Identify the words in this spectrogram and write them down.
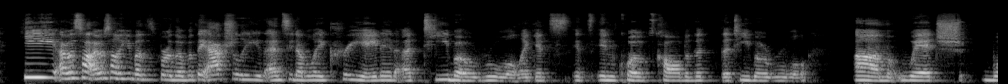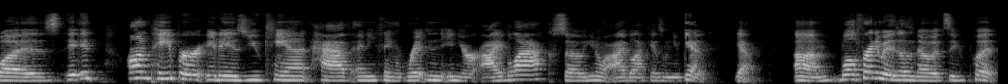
he I was ta- I was telling you about this before though, but they actually the NCAA created a Tebow rule, like it's it's in quotes called the the Tebow rule, um, which was it, it on paper it is you can't have anything written in your eye black. So you know what eye black is when you put Yeah. yeah. Um, well, for anybody that doesn't know, it's you put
